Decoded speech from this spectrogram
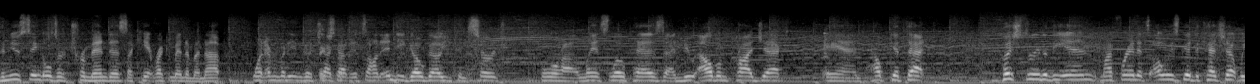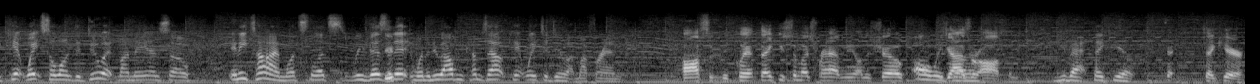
The new singles are tremendous. I can't recommend them enough. Want everybody to go check out. It's on Indiegogo. You can search for uh, Lance Lopez, a new album project, and help get that push through to the end. My friend, it's always good to catch up. We can't wait so long to do it, my man. So anytime, let's let's revisit it. And when the new album comes out, can't wait to do it, my friend. Awesome. Clint, thank you so much for having me on the show. Always. You guys brother. are awesome. You bet. Thank you. Take care.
